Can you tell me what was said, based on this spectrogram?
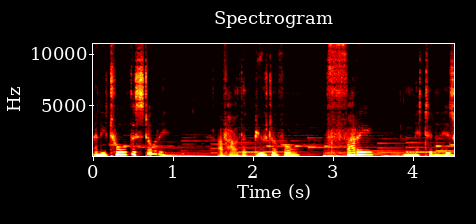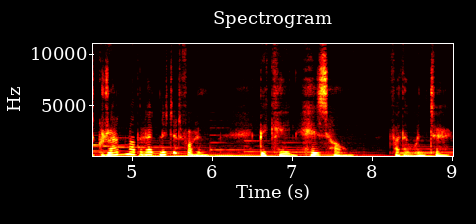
and he told the story of how the beautiful furry mitten his grandmother had knitted for him became his home for the winter.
